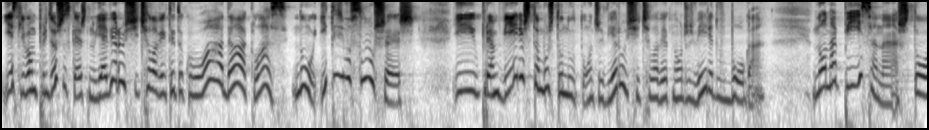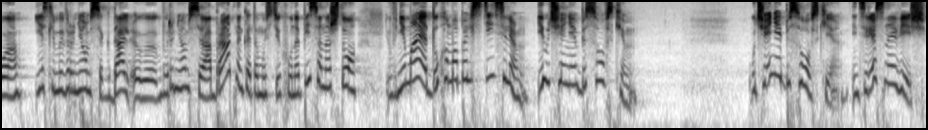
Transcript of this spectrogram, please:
Если вам придешь и скажешь, ну я верующий человек, ты такой, а, да, класс, ну, и ты его слушаешь. И прям веришь тому, что, ну, он же верующий человек, но он же верит в Бога. Но написано, что если мы вернемся, к даль... Э, вернемся обратно к этому стиху, написано, что внимая духом обольстителем и учением бесовским. Учение бесовские, интересная вещь.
